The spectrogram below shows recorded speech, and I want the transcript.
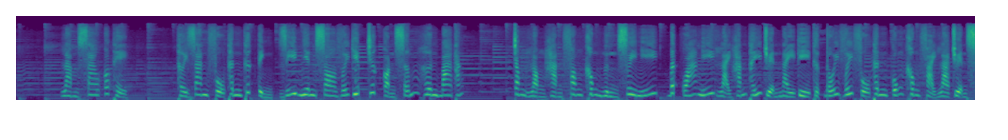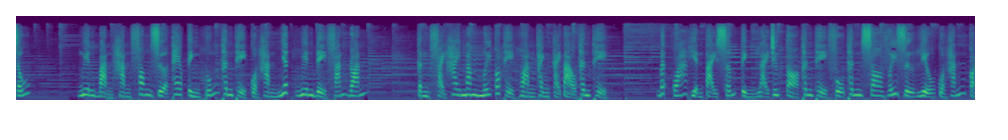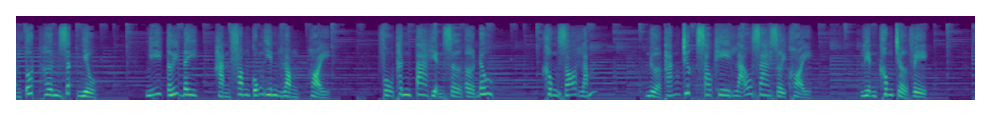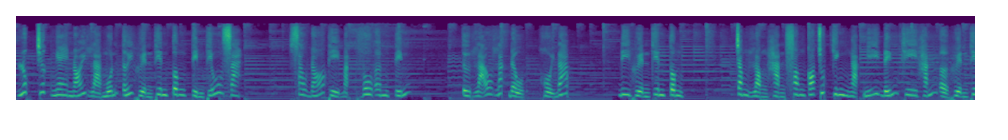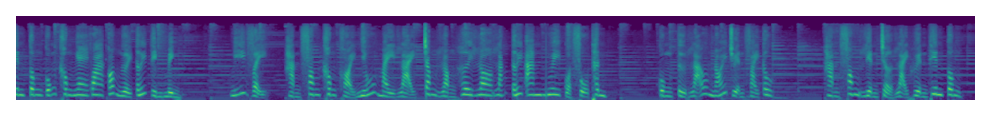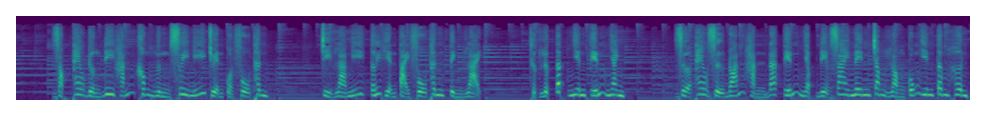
Làm sao có thể? Thời gian phụ thân thức tỉnh dĩ nhiên so với kiếp trước còn sớm hơn 3 tháng. Trong lòng Hàn Phong không ngừng suy nghĩ, bất quá nghĩ lại hắn thấy chuyện này kỳ thực đối với phụ thân cũng không phải là chuyện xấu. Nguyên bản Hàn Phong dựa theo tình huống thân thể của Hàn Nhất Nguyên để phán đoán. Cần phải 2 năm mới có thể hoàn thành cải tạo thân thể. Bất quá hiện tại sớm tỉnh lại chứng tỏ thân thể phụ thân so với dữ liệu của hắn còn tốt hơn rất nhiều. Nghĩ tới đây, Hàn Phong cũng yên lòng, hỏi. Phụ thân ta hiện giờ ở đâu? Không rõ lắm. Nửa tháng trước sau khi lão ra rời khỏi, liền không trở về. Lúc trước nghe nói là muốn tới huyền Thiên Tông tìm thiếu gia. Sau đó thì mặt vô âm tín. Từ lão lắc đầu, hồi đáp. Đi huyền Thiên Tông. Trong lòng Hàn Phong có chút kinh ngạc nghĩ đến khi hắn ở huyền Thiên Tông cũng không nghe qua có người tới tìm mình. Nghĩ vậy, Hàn Phong không khỏi nhíu mày lại trong lòng hơi lo lắng tới an nguy của phụ thân. Cùng tử lão nói chuyện vài câu. Hàn Phong liền trở lại huyền Thiên Tông. Dọc theo đường đi hắn không ngừng suy nghĩ chuyện của phụ thân. Chỉ là nghĩ tới hiện tại phụ thân tỉnh lại. Thực lực tất nhiên tiến nhanh. Dựa theo dự đoán hẳn đã tiến nhập địa giai nên trong lòng cũng yên tâm hơn.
